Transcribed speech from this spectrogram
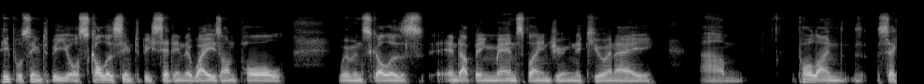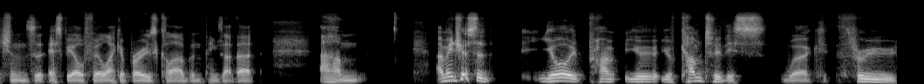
people seem to be or scholars seem to be setting their ways on Paul. Women scholars end up being mansplained during the Q and A. Um, Pauline sections at SBL feel like a bros club and things like that. Um, I'm interested. You're you you've come to this work through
